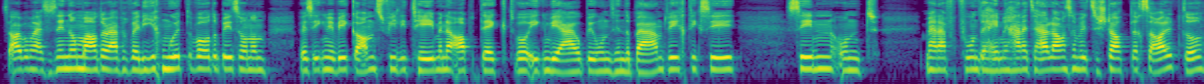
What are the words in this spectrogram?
das Album heißt jetzt nicht nur Mother, einfach weil ich Mutter geworden bin, sondern weil es irgendwie wie ganz viele Themen abdeckt, die irgendwie auch bei uns in der Band wichtig si- sind. Und wir haben einfach gefunden, hey, wir haben jetzt auch langsam ein stattliches Alter.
